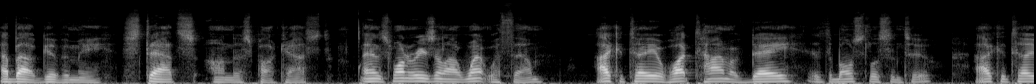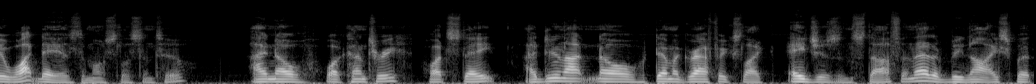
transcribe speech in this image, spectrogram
about giving me stats on this podcast, and it's one reason I went with them. I could tell you what time of day is the most listened to. I could tell you what day is the most listened to. I know what country, what state, I do not know demographics like ages and stuff, and that'd be nice, but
